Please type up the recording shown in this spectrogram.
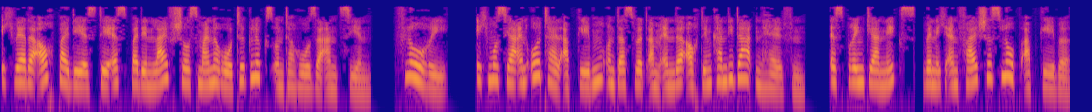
ich werde auch bei DSDS bei den Live-Shows meine rote Glücksunterhose anziehen. Flori. Ich muss ja ein Urteil abgeben und das wird am Ende auch den Kandidaten helfen. Es bringt ja nix, wenn ich ein falsches Lob abgebe.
